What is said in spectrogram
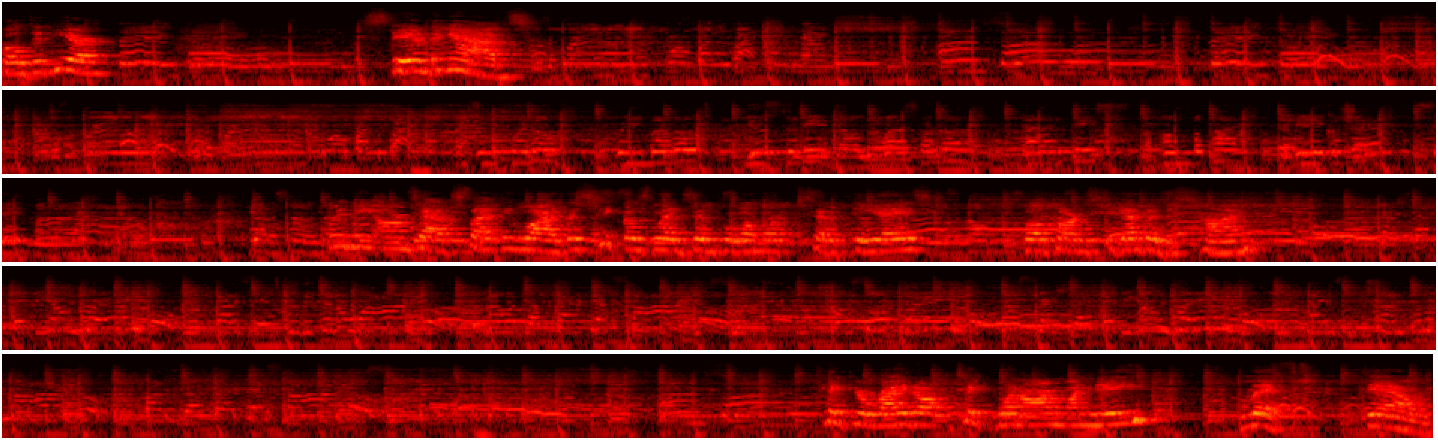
Hold it here. Standing abs. Bring the arms out slightly wide. Let's take those legs in for one more set of plies. Both arms together this time. One arm, one knee, lift, down.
